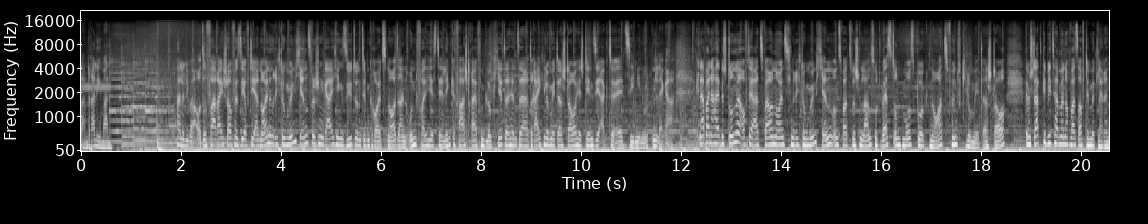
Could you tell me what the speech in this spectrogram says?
Sandra Lehmann. Hallo liebe Autofahrer, ich schaue für Sie auf die A9 in Richtung München zwischen Garching Süd und dem Kreuz Nord. Ein Unfall, hier ist der linke Fahrstreifen blockiert, dahinter drei Kilometer Stau, hier stehen Sie aktuell zehn Minuten länger. Knapp eine halbe Stunde auf der A92 in Richtung München und zwar zwischen Landshut West und Moosburg Nord, fünf Kilometer Stau. Im Stadtgebiet haben wir noch was auf dem mittleren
